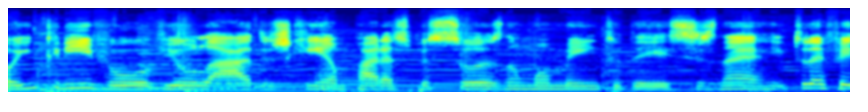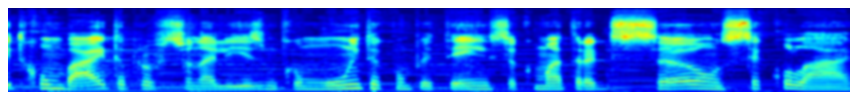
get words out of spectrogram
Foi incrível ouvir o lado de quem ampara as pessoas num momento desses, né? E tudo é feito com baita profissionalismo, com muita competência, com uma tradição secular.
